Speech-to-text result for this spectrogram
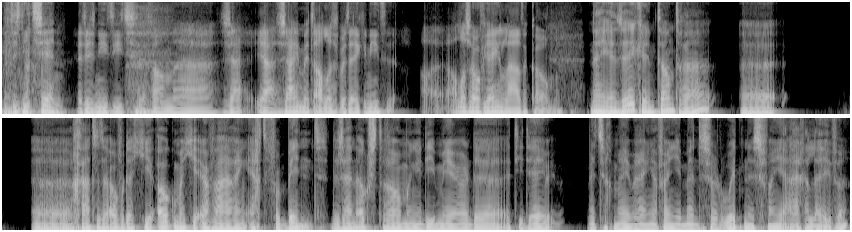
Het is niet zin. Het is niet iets van, eh, zij, ja, zijn met alles betekent niet alles over je heen laten komen. Nee, en zeker in tantra eh, eh, gaat het over dat je je ook met je ervaring echt verbindt. Er zijn ook stromingen die meer de, het idee met zich meebrengen van je bent een soort witness van je eigen leven.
